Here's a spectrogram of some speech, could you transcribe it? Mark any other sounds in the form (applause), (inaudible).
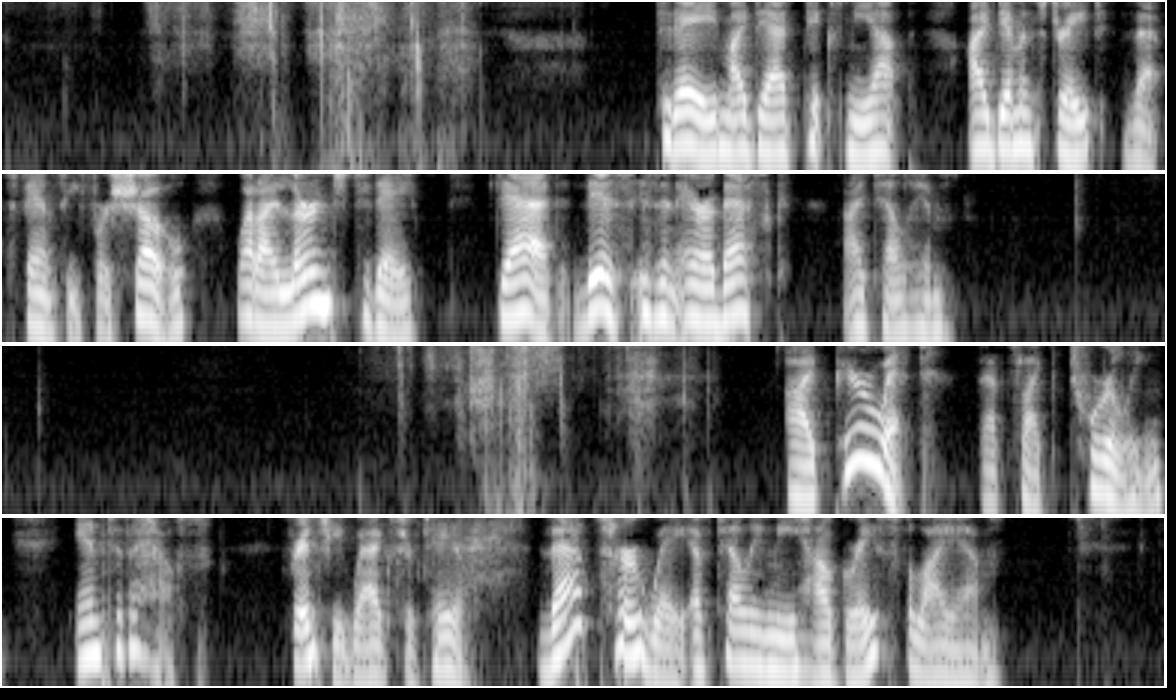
Today, my dad picks me up. I demonstrate, that's fancy for show, what I learned today. Dad, this is an arabesque, I tell him. I pirouette, that's like twirling, into the house. Frenchie wags her tail. That's her way of telling me how graceful I am.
